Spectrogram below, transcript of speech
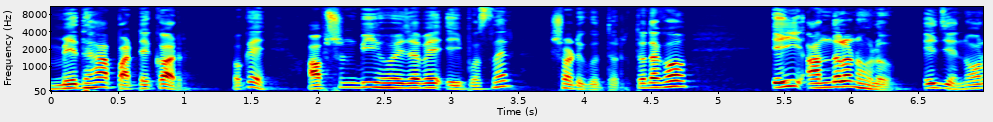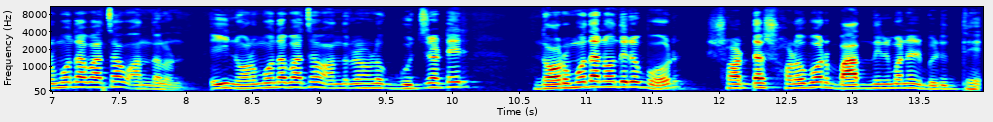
Medha Patkar, okay? Option B হয়ে যাবে এই প্রশ্নের সঠিক উত্তর। তো দেখো এই আন্দোলন হলো, এই যে নর্মদা বাঁচাও আন্দোলন, এই নর্মদা বাঁচাও আন্দোলন হলো গুজরাটের নর্মদা নদীর ওপর সর্দার সরোবর বাঁধ নির্মাণের বিরুদ্ধে।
